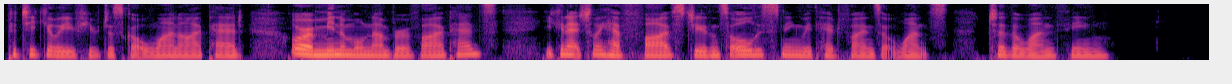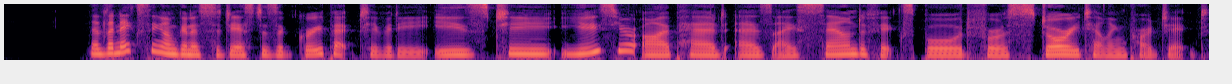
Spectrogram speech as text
particularly if you've just got one iPad or a minimal number of iPads, you can actually have five students all listening with headphones at once to the one thing. Now, the next thing I'm going to suggest as a group activity is to use your iPad as a sound effects board for a storytelling project.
